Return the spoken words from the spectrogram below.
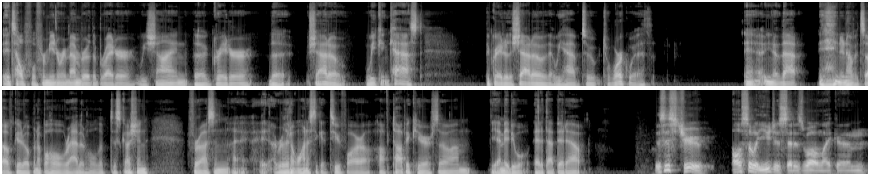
it's helpful for me to remember the brighter we shine, the greater the shadow we can cast, the greater the shadow that we have to to work with. And you know that in and of itself could open up a whole rabbit hole of discussion for us. And I, I really don't want us to get too far off topic here. So, um, yeah, maybe we'll edit that bit out. This is true. Also, what you just said as well, like, um,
